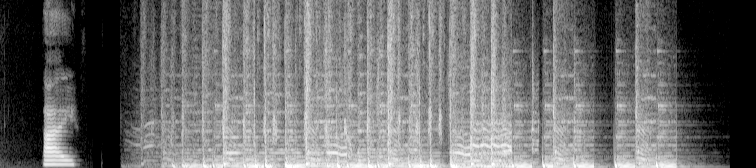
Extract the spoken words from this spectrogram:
Bye.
